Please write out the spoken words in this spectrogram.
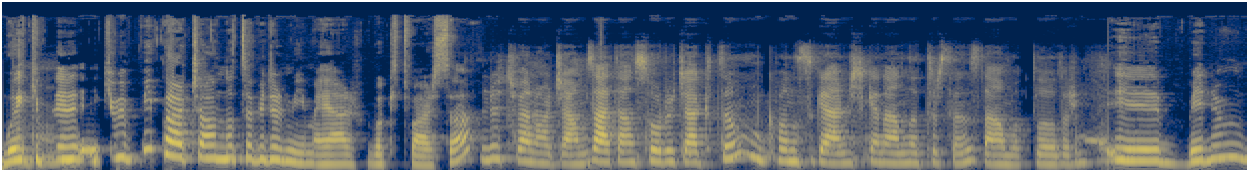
Bu ekipleri, ekibi bir parça anlatabilir miyim eğer vakit varsa? Lütfen hocam. Zaten soracaktım. Konusu gelmişken anlatırsanız daha mutlu olurum. Ee, benim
